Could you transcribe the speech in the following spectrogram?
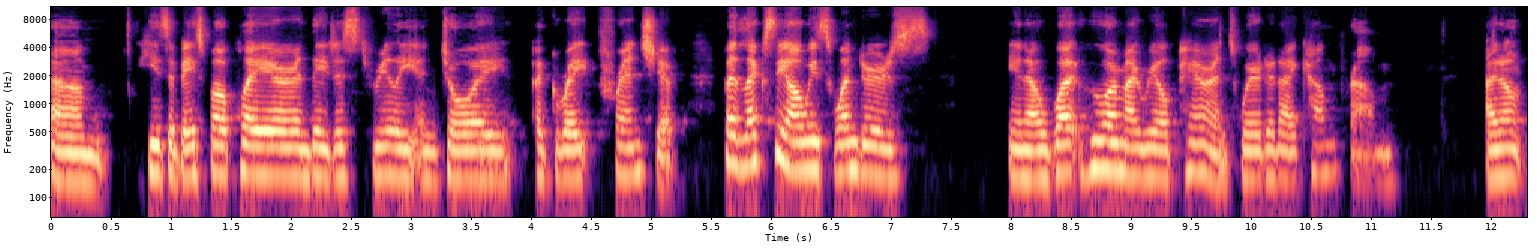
um, he's a baseball player, and they just really enjoy a great friendship. But Lexi always wonders, you know, what? Who are my real parents? Where did I come from? I don't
